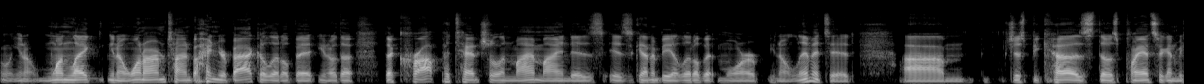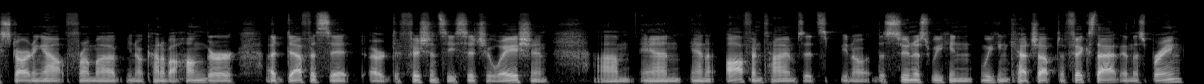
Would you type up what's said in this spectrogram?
you know one leg you know one arm tied behind your back a little bit you know the the crop potential in my mind is is going to be a little bit more you know limited um, just because those plants are going to be starting out from a you know kind of a hunger a deficit or deficiency situation um, and and oftentimes it's you know the soonest we can we can catch up to fix that in the spring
